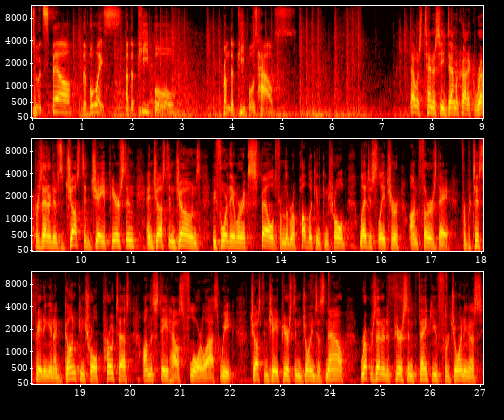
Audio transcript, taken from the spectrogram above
to expel the voice of the people from the people's house. That was Tennessee Democratic Representatives Justin J. Pearson and Justin Jones before they were expelled from the Republican controlled legislature on Thursday for participating in a gun control protest on the State House floor last week. Justin J. Pearson joins us now. Representative Pearson, thank you for joining us.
